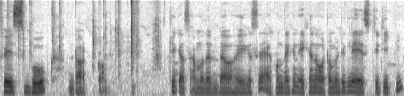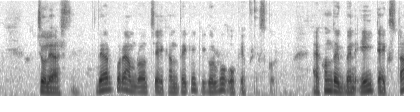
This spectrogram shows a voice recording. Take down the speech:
Facebook dot com ঠিক আছে? আমাদের দেওয়া হয়ে গেছে। এখন দেখেন এখানে অটোমেটিকলি এস চলে আসছে। দেওয়ার পরে আমরা হচ্ছে এখান থেকে কি করব? ওকে প্রেস করব। এখন দেখবেন এই টেক্সটটা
